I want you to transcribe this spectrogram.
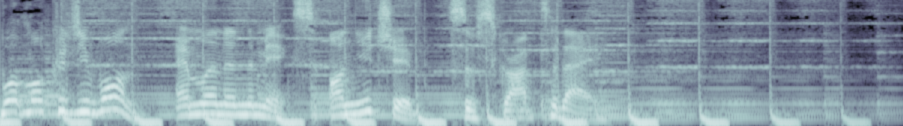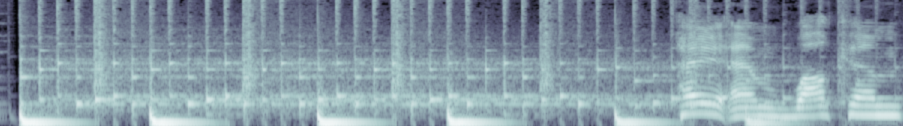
What more could you want? Emlyn in the Mix on YouTube. Subscribe today. Hey, and welcome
